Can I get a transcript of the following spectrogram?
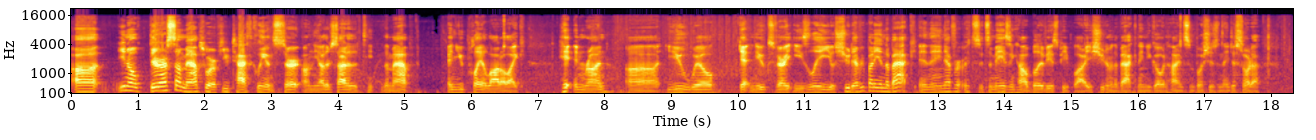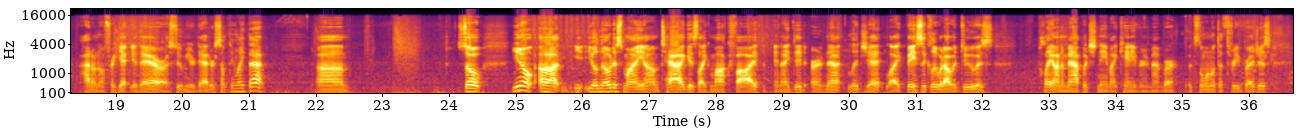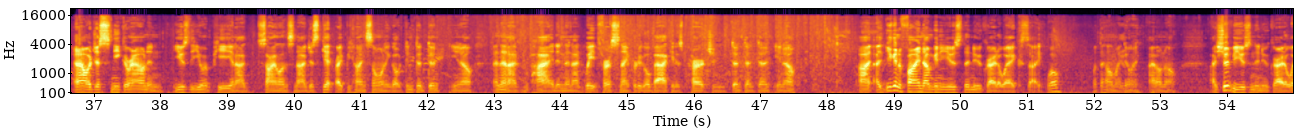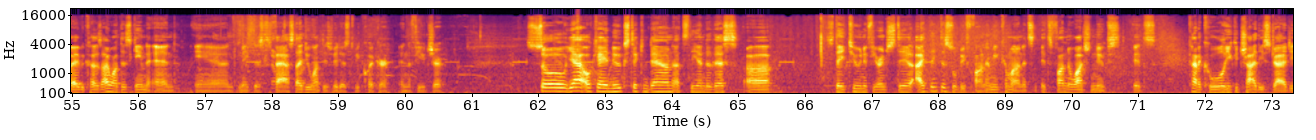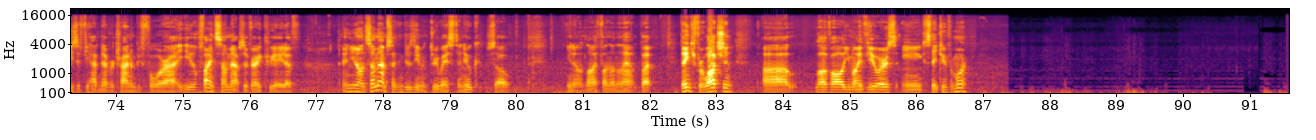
Uh, you know, there are some maps where if you tactically insert on the other side of the, the map and you play a lot of like hit and run, uh, you will get nukes very easily, you'll shoot everybody in the back, and they never. It's it's amazing how oblivious people are. You shoot them in the back, and then you go and hide in some bushes, and they just sort of, I don't know, forget you're there or assume you're dead or something like that. Um, so, you know, uh, you'll notice my um, tag is like Mach 5, and I did earn that legit. Like, basically, what I would do is play on a map which name I can't even remember. It's the one with the three bridges and I would just sneak around and use the UMP and I'd silence and I'd just get right behind someone and go dun dun dun, you know, and then I'd hide and then I'd wait for a sniper to go back in his perch and dun dun dun, you know. Uh, you're gonna find I'm gonna use the nuke right away because I, well, what the hell am I doing? I don't know. I should be using the nuke right away because I want this game to end and make this fast. I do want these videos to be quicker in the future. So yeah, okay, nuke's ticking down. That's the end of this. Uh, Stay tuned if you're interested. I think this will be fun. I mean, come on, it's it's fun to watch nukes. It's kind of cool. You could try these strategies if you have never tried them before. Uh, you'll find some maps are very creative. And you know, in some maps, I think there's even three ways to nuke. So, you know, a lot of fun on that. But thank you for watching. Uh, love all you my viewers, and stay tuned for more.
